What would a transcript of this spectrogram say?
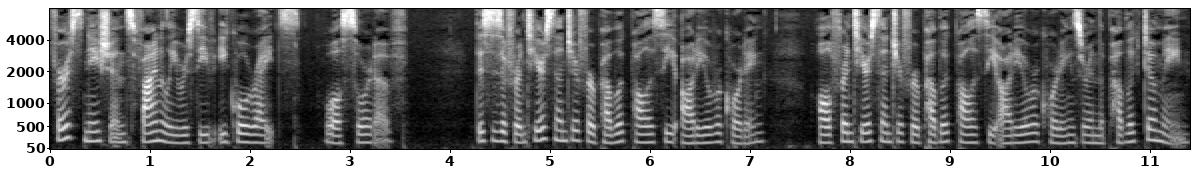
First Nations finally receive equal rights. Well, sort of. This is a Frontier Center for Public Policy audio recording. All Frontier Center for Public Policy audio recordings are in the public domain.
